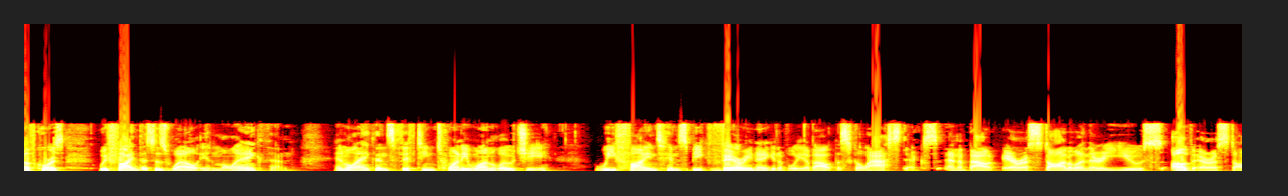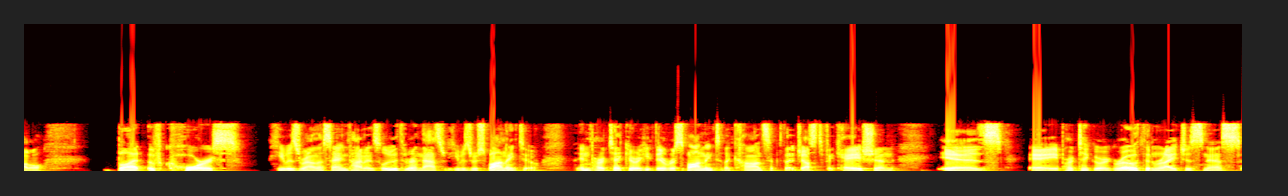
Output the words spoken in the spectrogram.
Of course, we find this as well in Melanchthon. In Melanchthon's 1521 Loci, we find him speak very negatively about the scholastics and about Aristotle and their use of Aristotle. But of course, he was around the same time as Luther, and that's what he was responding to. In particular, he, they're responding to the concept that justification is a particular growth in righteousness,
